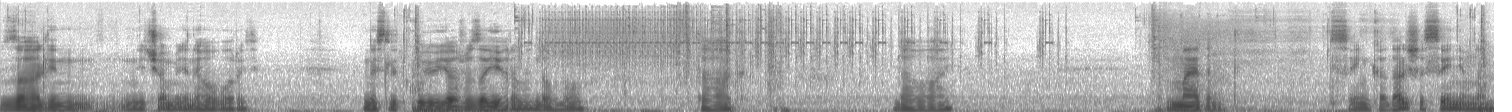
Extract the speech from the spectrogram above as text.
Взагалі нічого мені не говорить. Не слідкую я вже за іграми давно. Так. Давай. Меден. Синька. Далі синім нам.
